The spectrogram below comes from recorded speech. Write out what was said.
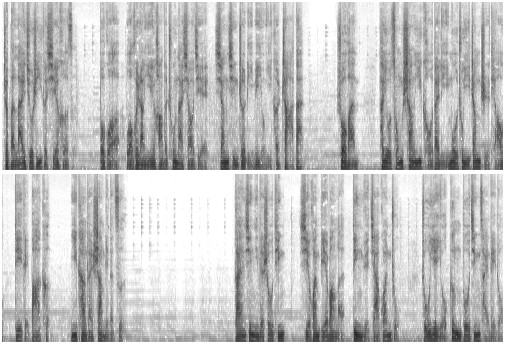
这本来就是一个鞋盒子，不过我会让银行的出纳小姐相信这里面有一颗炸弹。说完，他又从上衣口袋里摸出一张纸条，递给巴克：“你看看上面的字。”感谢您的收听，喜欢别忘了订阅加关注，主页有更多精彩内容。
